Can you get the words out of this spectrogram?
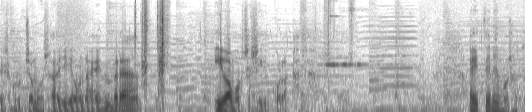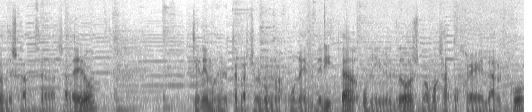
Escuchamos allí a una hembra y vamos a seguir con la caza. Ahí tenemos otro descansadero. Tenemos en esta ocasión una, una hembrita, un nivel 2. Vamos a coger el arco.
